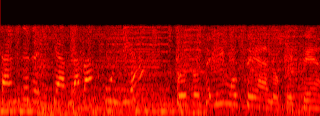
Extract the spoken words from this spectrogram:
El cronomutante del que hablaba Julia? Pues lo seguimos sea lo que sea.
